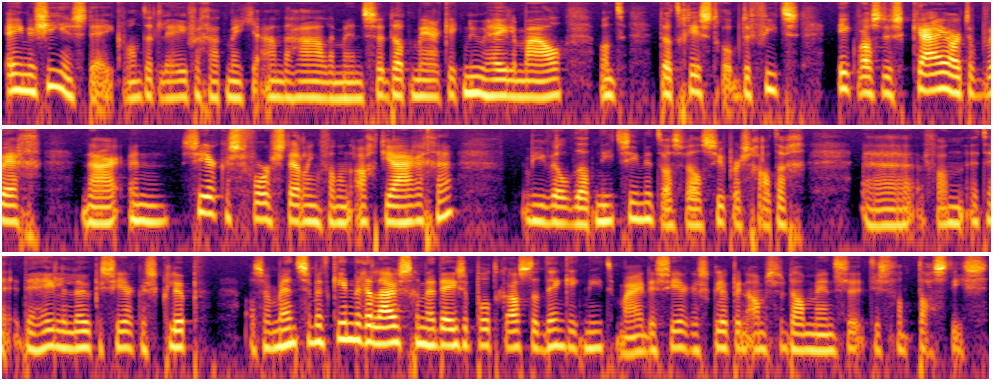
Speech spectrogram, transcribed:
energie in steek. Want het leven gaat met je aan de halen, mensen. Dat merk ik nu helemaal. Want dat gisteren op de fiets, ik was dus keihard op weg naar een circusvoorstelling van een achtjarige. Wie wil dat niet zien? Het was wel super schattig. Uh, van het, de hele leuke circusclub. Als er mensen met kinderen luisteren naar deze podcast, dat denk ik niet. Maar de circusclub in Amsterdam, mensen, het is fantastisch.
